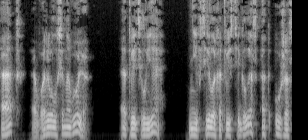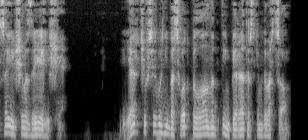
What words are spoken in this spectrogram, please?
«Ад вырвался на волю», — ответил я, не в силах отвести глаз от ужасающего зрелища. Ярче всего небосвод пылал над императорским дворцом,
